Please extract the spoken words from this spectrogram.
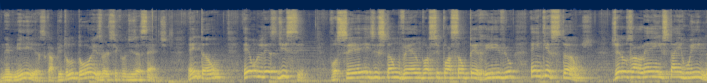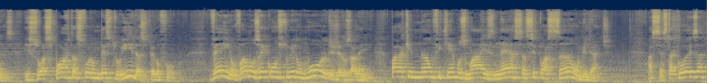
Neemias, capítulo 2, versículo 17. Então eu lhes disse: Vocês estão vendo a situação terrível em que estamos. Jerusalém está em ruínas e suas portas foram destruídas pelo fogo. Venham, vamos reconstruir o muro de Jerusalém, para que não fiquemos mais nessa situação humilhante. A sexta coisa,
